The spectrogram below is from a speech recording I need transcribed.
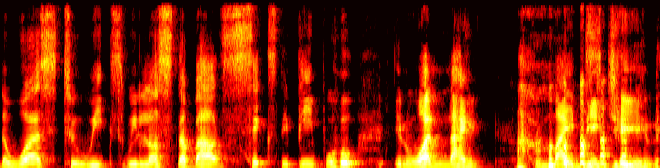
the worst two weeks. We lost about 60 people in one night from my DJing.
